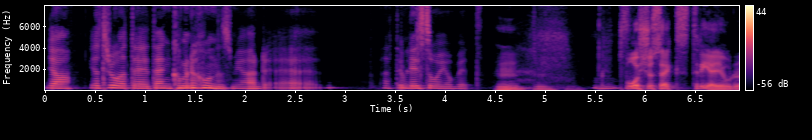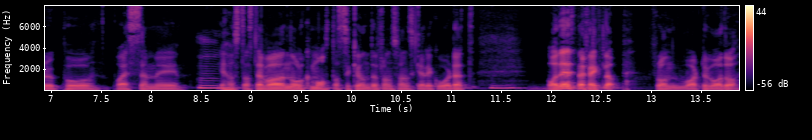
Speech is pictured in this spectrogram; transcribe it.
ja, jag tror att det är den kombinationen som gör det, eh, att det blir så jobbigt. Mm. Mm. Mm. 2.26,3 gjorde du på, på SM i, i Mm. höstas. Det var 0,8 sekunder från svenska rekordet. Mm. Var det ett perfekt lopp från vart du var då?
